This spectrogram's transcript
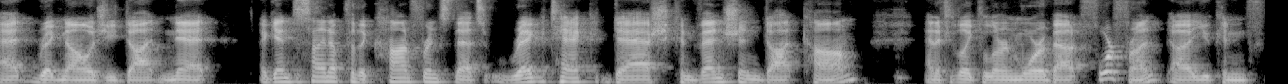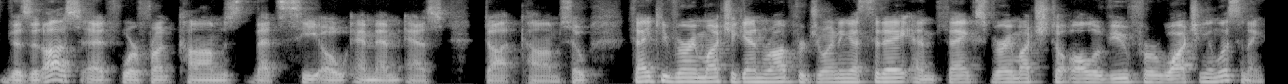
at regnology.net. Again, to sign up for the conference, that's regtech-convention.com. And if you'd like to learn more about Forefront, uh, you can visit us at forefrontcomms, that's C-O-M-M-S dot com. So thank you very much again, Rob, for joining us today. And thanks very much to all of you for watching and listening.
